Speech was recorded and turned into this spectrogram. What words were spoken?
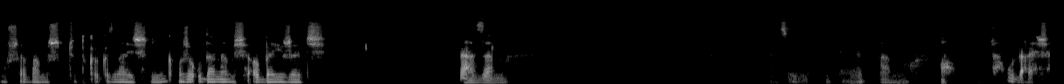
Muszę Wam szybciutko go znaleźć link. Może uda nam się obejrzeć razem. O, uda się.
